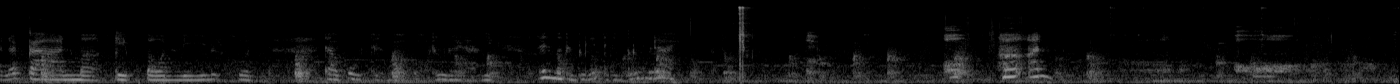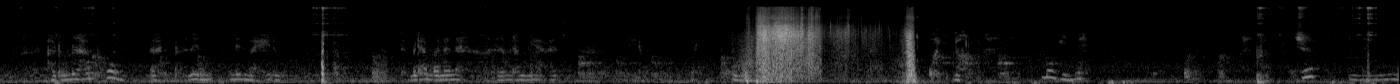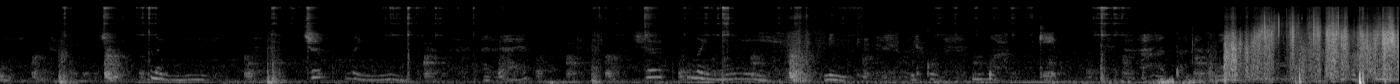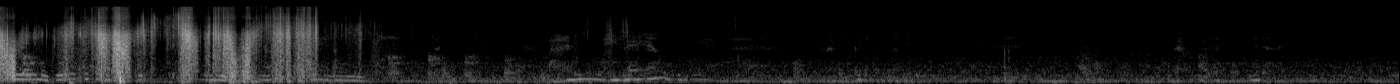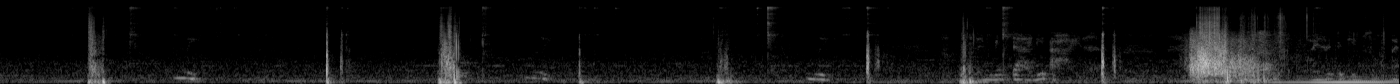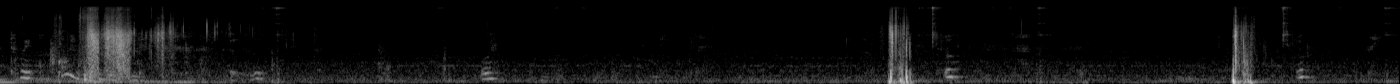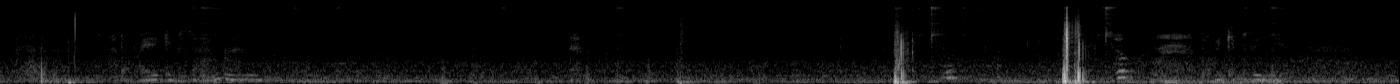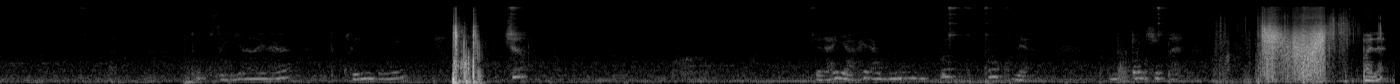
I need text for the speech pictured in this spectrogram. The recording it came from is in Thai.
สถานการณ์หมากเก็บตอนนี้นะทุกคนถ้าพูดถึงบอกขอโทษเลยนะนี่เล่นมาถึงตรงนี้แต่ยังกรุ๊ปไม่ได้โอ้ห้าอันโอ้เอาดูนะครับทุกคนอะเล่นเล่นใหม่ให้ดูแต่ไม่ทำอันนั้นนะอันนั้นมันทำยากนะนี่ดูโอ้ยโอ้ยเนาะมองเห็นไหมชึบนี่ชึบนี่ชึบนี่อันสุดท้ายอะ ชึบนี่นี่เลยเรียกว่าหมากเก็บอาหารตอนนี้ตรงนี้ลองหมดเลยที่จะเก็บมีอยู่แล้วแน่นอนอันนี้เห็นแล้วอันนี้ก็จะประมาณนี้เอาละเล่นอะไรนี่ นี่นี่เล่น ได้นี่อายนะไว้น่าจะเก็บสองอันทำไมออกกล้องอย่างนี้เลยเออโอ้ยอึ๊บอึ๊บนี่อะต่อไปเก็บสามอันฮึบต่อไปเก็บสีทุ กสีเลยนะทุกสีอยู่ตรงนี้ชึบแต่ถ้าอยากให้ทำปุ๊บปุ๊บเนี่ย ต้องคิดไปไปแล้ว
